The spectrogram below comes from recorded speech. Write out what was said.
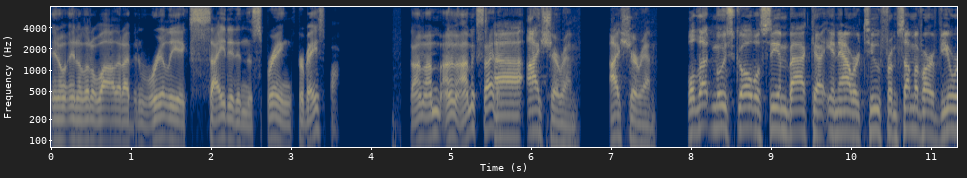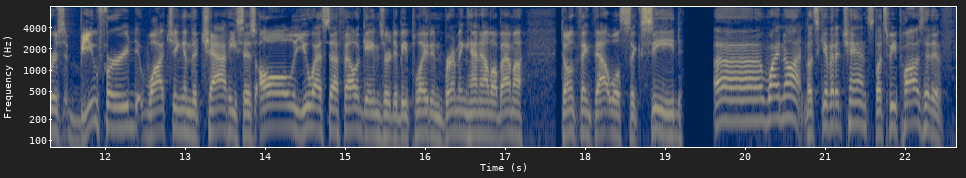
you know, in a little while that I've been really excited in the spring for baseball. So I'm I'm I'm, I'm excited. Uh, I sure am. I sure am. We'll let Moose go. We'll see him back uh, in hour two from some of our viewers. Buford watching in the chat. He says all USFL games are to be played in Birmingham, Alabama. Don't think that will succeed. Uh, why not? Let's give it a chance. Let's be positive.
